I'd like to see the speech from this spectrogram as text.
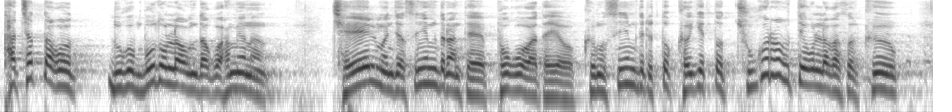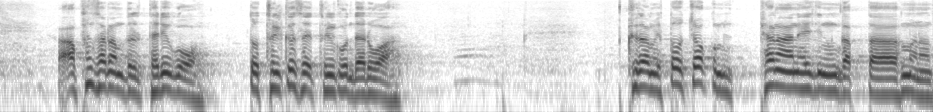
다쳤다고 누구 못 올라온다고 하면은 제일 먼저 스님들한테 보고가 돼요. 그러면 스님들이 또 거기에 또 죽으라고 뛰어 올라가서 그 아픈 사람들 데리고 또 들것에 들고 내려와. 그 다음에 또 조금 편안해지는 갑다 하면은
